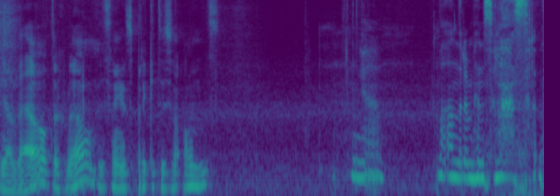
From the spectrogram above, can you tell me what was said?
Jawel, toch wel. Dit zijn gesprekken tussen ons. Ja, maar andere mensen luisteren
